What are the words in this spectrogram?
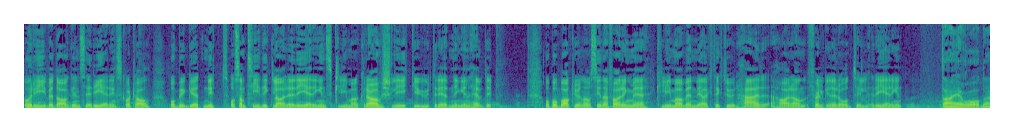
å rive dagens regjeringskvartal og bygge et nytt og samtidig klare regjeringens klimakrav, slik utredningen hevder. Og på bakgrunn av sin erfaring med klimavennlig arkitektur, her har han følgende råd til regjeringen. Da er rådet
